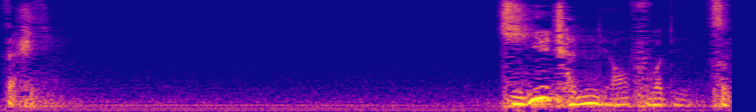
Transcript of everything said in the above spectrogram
在世间，继承了佛的事业。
